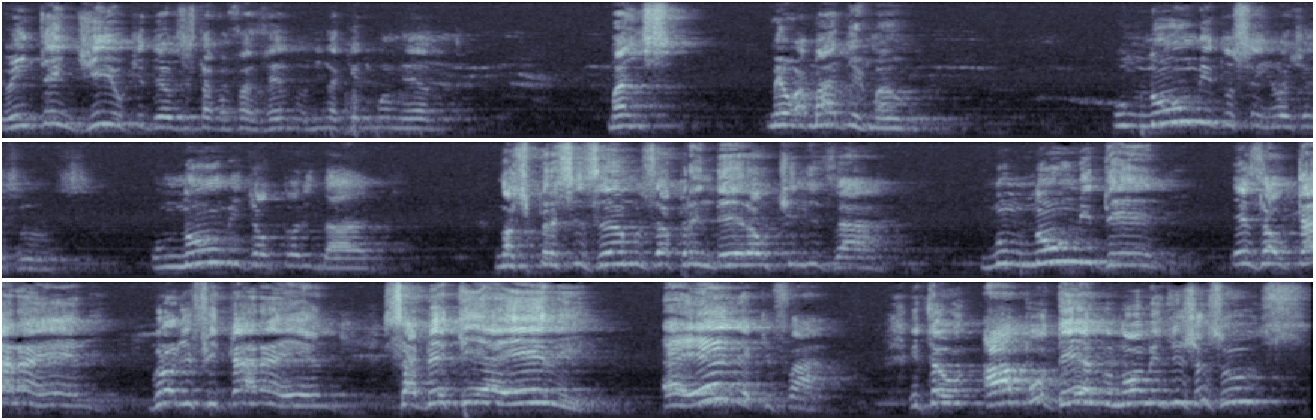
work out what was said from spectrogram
Eu entendi o que Deus estava fazendo ali naquele momento. Mas, meu amado irmão, o nome do Senhor Jesus, o nome de autoridade, nós precisamos aprender a utilizar no nome dEle, exaltar a Ele, glorificar a Ele, saber que é Ele, é Ele que faz. Então, há poder no nome de Jesus,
